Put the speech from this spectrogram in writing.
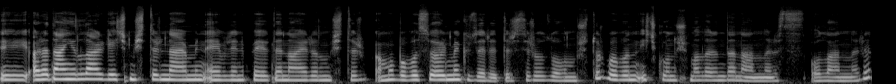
E, aradan yıllar geçmiştir. Nermin evlenip evden ayrılmıştır. Ama babası ölmek üzeredir. Siroz olmuştur. Babanın iç konuşmalarından anlarız olanları.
